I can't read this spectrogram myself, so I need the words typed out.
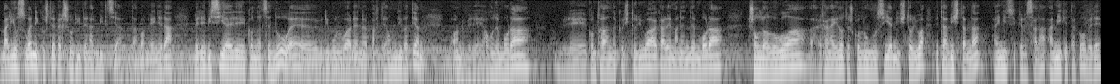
balio zuen ikuste persuri denak biltzia. Eta bon, gainera bere bizia ere kondatzen du, eh, liburuaren parte handi batean, bon, bere hau denbora, bere kontralandako historioak, alemanen denbora, soldadugoa, erran nahi dut eskoldun guzien historioa, eta biztan da, hainitzik bezala, amiketako bere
